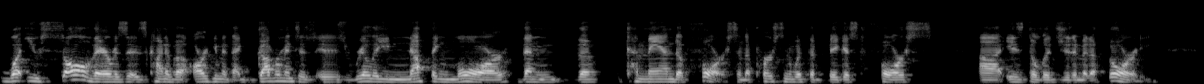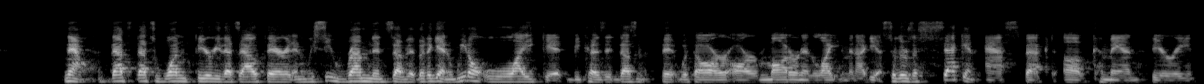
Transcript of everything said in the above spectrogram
what you saw there was is kind of an argument that government is is really nothing more than the command of force, and the person with the biggest force uh, is the legitimate authority. Now, that's that's one theory that's out there, and we see remnants of it. But again, we don't like it because it doesn't fit with our our modern Enlightenment idea. So there's a second aspect of command theory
